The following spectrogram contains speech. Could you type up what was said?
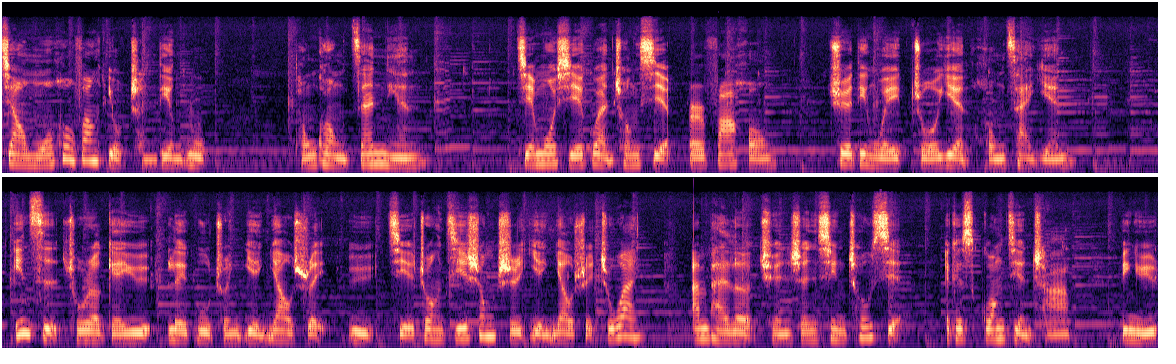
角膜后方有沉淀物，瞳孔粘连，结膜血管充血而发红，确定为左眼红彩炎。因此，除了给予类固醇眼药水与睫状肌松弛眼药水之外，安排了全身性抽血、X 光检查，并于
